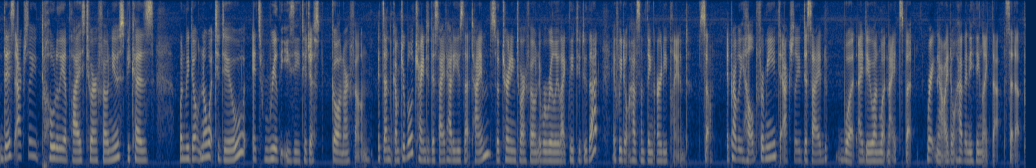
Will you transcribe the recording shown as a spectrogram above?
this actually totally applies to our phone use because when we don't know what to do, it's really easy to just go on our phone. It's uncomfortable trying to decide how to use that time. So, turning to our phone, we're really likely to do that if we don't have something already planned. So, it'd probably help for me to actually decide what I do on what nights, but right now I don't have anything like that set up.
